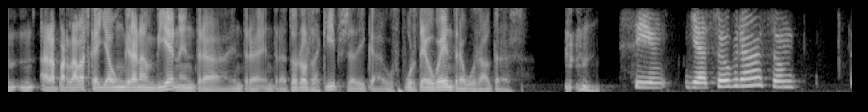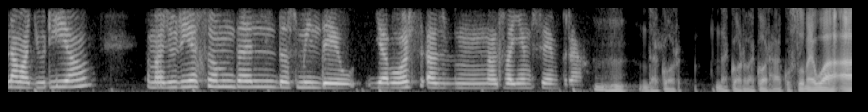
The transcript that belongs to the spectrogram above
Ara parlaves que hi ha un gran ambient entre, entre, entre tots els equips, és a dir, que us porteu bé entre vosaltres. Sí, i a sobre som la majoria, la majoria som del 2010, llavors els, mm, els veiem sempre. Mhm, D'acord, D'acord, d'acord. Acostumeu a, a,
